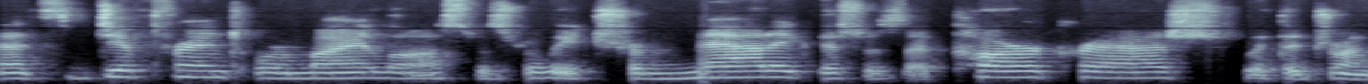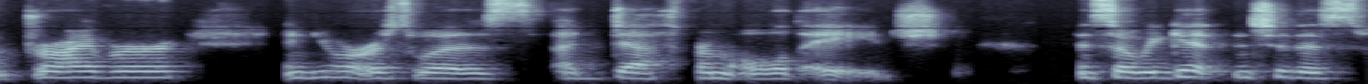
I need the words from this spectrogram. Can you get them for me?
That's different. Or my loss was really traumatic. This was a car crash with a drunk driver, and yours was a death from old age. And so we get into this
